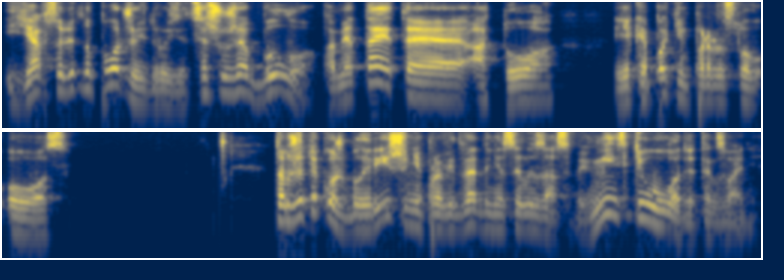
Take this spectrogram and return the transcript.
І я абсолютно погоджуюсь, друзі. Це ж уже було. Пам'ятаєте АТО, яке потім переросло в ООС? Там же також були рішення про відведення сили засобів. Мінські угоди, так звані.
